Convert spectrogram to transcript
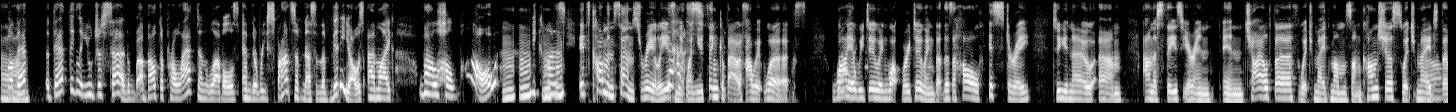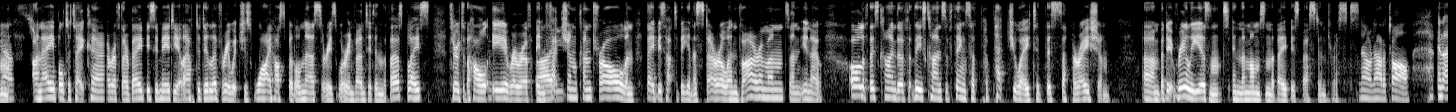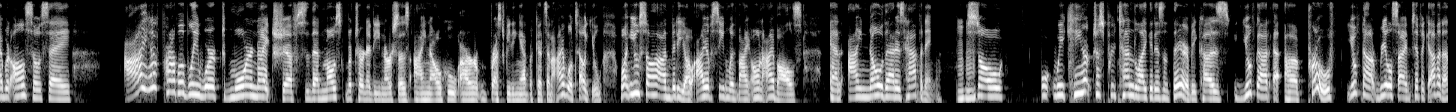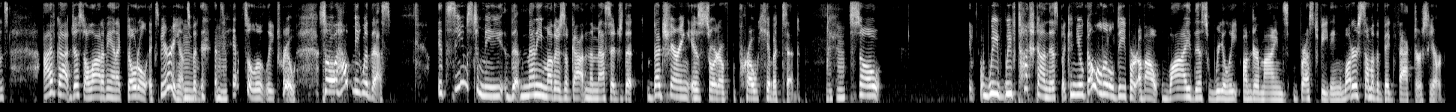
Um, well, that that thing that you just said about the prolactin levels and the responsiveness of the videos, I'm like, well, hello, mm-hmm, because mm-hmm. it's common sense, really, isn't yes, it, when you think about how it works? Why well, are we doing what we're doing? But there's a whole history to, you know, um, anesthesia in, in childbirth, which made mums unconscious, which made oh, them yes. unable to take care of their babies immediately after delivery, which is why hospital nurseries were invented in the first place, through to the whole era of right. infection control, and babies had to be in a sterile environment, and, you know, all of this kind of these kinds of things have perpetuated this separation um, but it really isn't in the mums and the baby's best interests. No, not at all. And I would also say, I have probably worked more night shifts than most maternity nurses I know who are breastfeeding advocates. And I will tell you, what you saw on video, I have seen with my own eyeballs, and I know that is happening. Mm-hmm. So we can't just pretend like it isn't there because you've got uh, proof, you've got real scientific evidence I've got just a lot of anecdotal experience, mm-hmm. but it's mm-hmm. absolutely true. So help me with this. It seems to me that many mothers have gotten the message that bed sharing is sort of prohibited. Mm-hmm. So we've we've touched on this, but can you go a little deeper about why this really undermines breastfeeding? What are some of the big factors here?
